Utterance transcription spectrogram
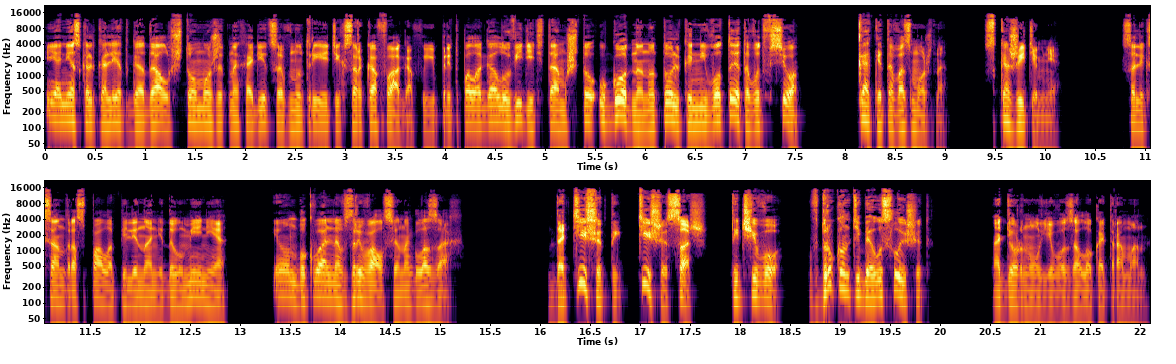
Я несколько лет гадал, что может находиться внутри этих саркофагов, и предполагал увидеть там что угодно, но только не вот это вот все. Как это возможно? Скажите мне». С Александра спала пелена недоумения, и он буквально взрывался на глазах. «Да тише ты, тише, Саш! Ты чего? Вдруг он тебя услышит?» Одернул его за локоть Роман.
